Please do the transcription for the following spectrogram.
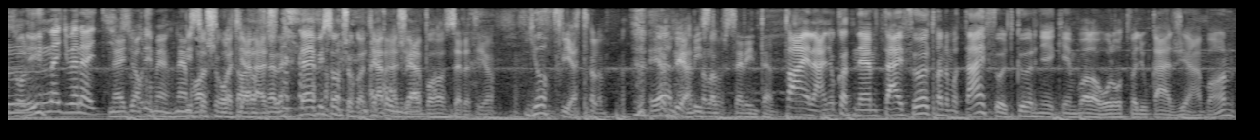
Zoli? 41. Negy, akkor meg nem Biztos sokat járás. De viszont sokat jár Akkor Ázsiába, ha szereti a Jó. fiatalabb. Ja, nem biztos szerintem. tájlányokat, nem tájföld, hanem a tájföld környékén valahol ott vagyunk Ázsiában.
